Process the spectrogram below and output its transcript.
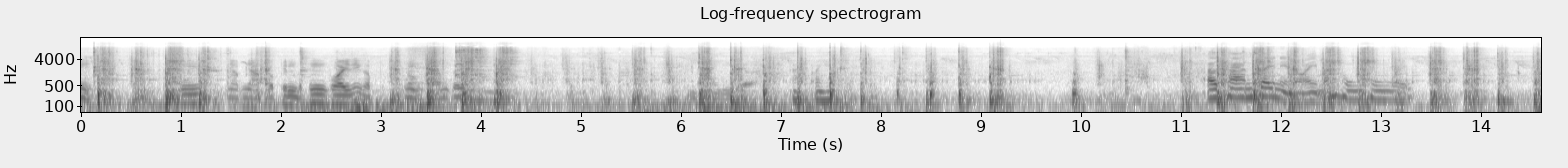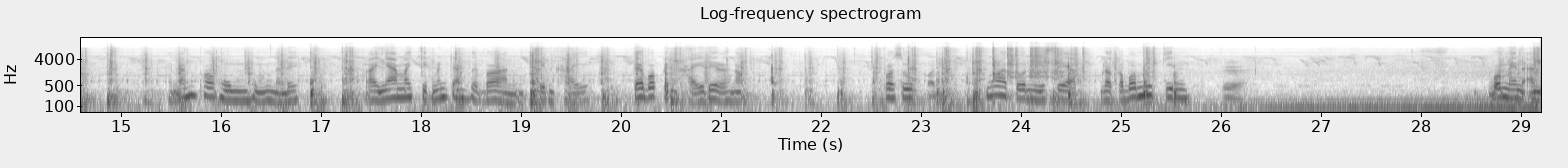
นี่หยาบหยาบๆก็เป็นแบบพลอยนี่ครับน้องตามใจดีเดี๋ยวอะไปเฮ็ดเอาทานใส่หน่อยๆมันหุงหุงไว้ให้ มันพอหุมหุมน่ะเด้ปลายย่ามมากินมันจังสิบ้านเป็นไข่แต่ว่าเป็นไข่ได้แล้วเนาะพอสุกพอดีงัวตัวนี้แซ่บแล้วก็บ่มีกินเออบ่แม่นอัน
